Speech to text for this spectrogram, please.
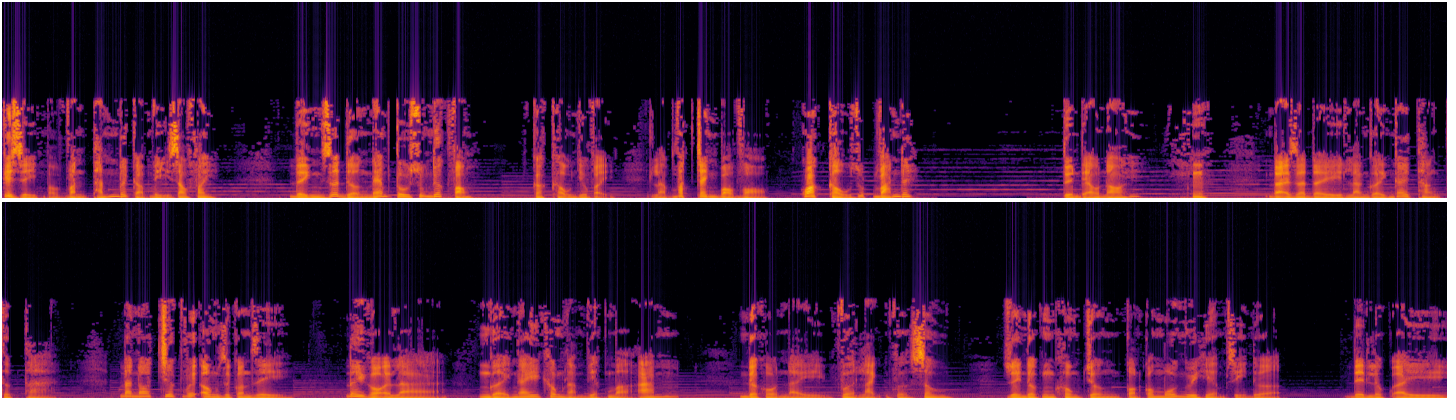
Cái gì mà văn thắn với cả mì giao phay? Định giữa đường ném tôi xuống nước phòng. Các cậu như vậy Là vắt tranh bỏ vỏ Qua cầu rút ván đấy. Tuyển béo nói Đại gia đây là người ngay thẳng thực thà. Đã nói trước với ông rồi còn gì? Đây gọi là Người ngay không làm việc mở ám. Nước hồ này vừa lạnh vừa sâu, Dưới nước không chừng còn có mối nguy hiểm gì nữa. Đến lúc ấy,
